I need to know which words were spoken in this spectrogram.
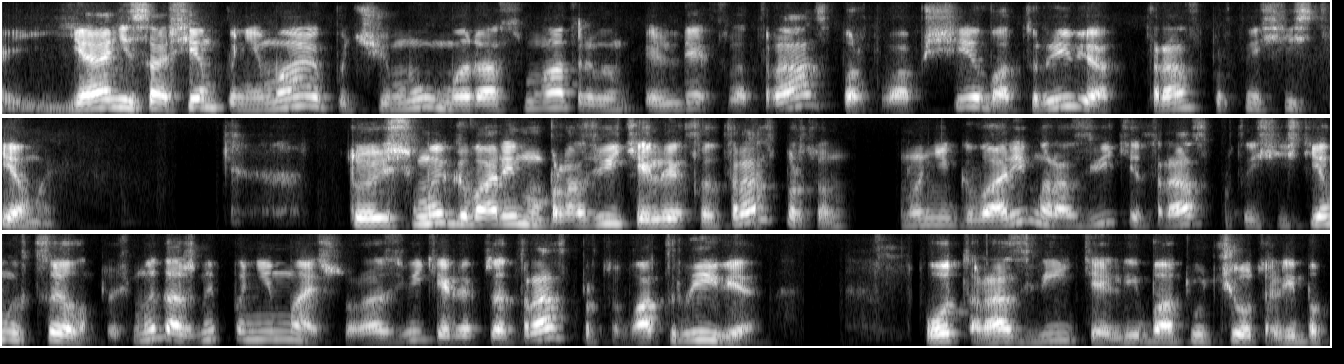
я не совсем понимаю, почему мы рассматриваем электротранспорт вообще в отрыве от транспортной системы. То есть мы говорим об развитии электротранспорта, но не говорим о развитии транспортной системы в целом. То есть мы должны понимать, что развитие электротранспорта в отрыве от развития, либо от учета, либо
